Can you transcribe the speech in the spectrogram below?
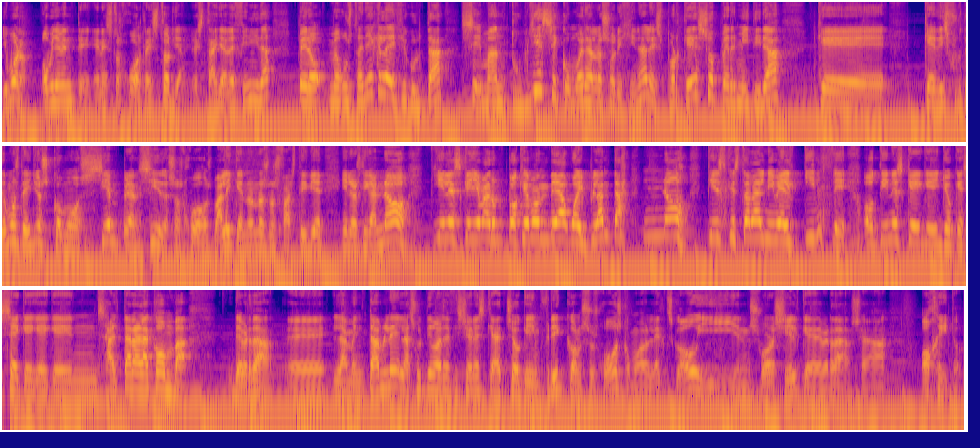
Y bueno, obviamente en estos juegos la historia está ya definida, pero me gustaría que la dificultad se mantuviese como eran los originales, porque eso permitirá que, que disfrutemos de ellos como siempre han sido esos juegos, ¿vale? Y que no nos los fastidien y nos digan, no, tienes que llevar un Pokémon de agua y planta, no, tienes que estar al nivel 15, o tienes que, yo que sé, que, saltar a la comba. De verdad, eh, lamentable las últimas decisiones que ha hecho Game Freak con sus juegos como Let's Go y en Sword Shield, que de verdad, o sea, ojito.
